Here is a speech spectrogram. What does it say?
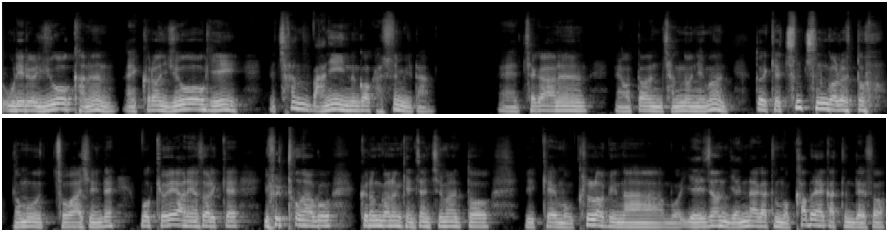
우리를 유혹하는 그런 유혹이 참 많이 있는 것 같습니다. 제가 아는 어떤 장로님은 또 이렇게 춤추는 거를 또 너무 좋아하시는데 뭐 교회 안에서 이렇게 율동하고 그런 거는 괜찮지만 또 이렇게 뭐 클럽이나 뭐 예전 옛날 같은 뭐 카바레 같은 데서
